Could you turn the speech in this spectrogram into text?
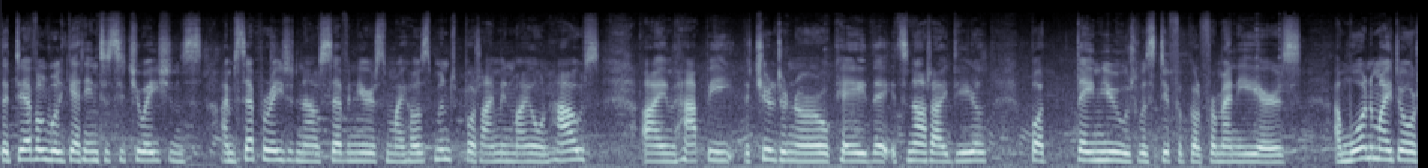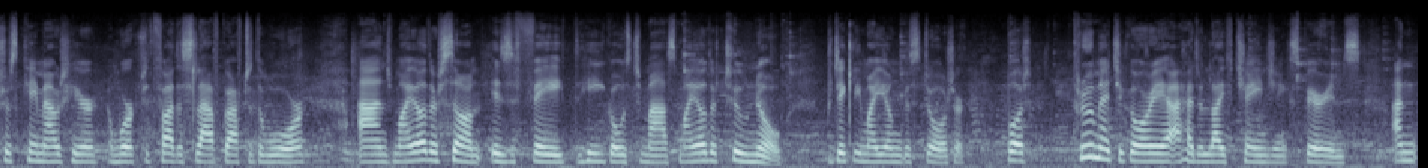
the devil will get into situations. I'm separated now seven years from my husband, but I'm in my own house. I'm happy. The children are okay. They, it's not ideal, but they knew it was difficult for many years. And one of my daughters came out here and worked with Father Slavko after the war. And my other son is a faith. He goes to Mass. My other two, no, particularly my youngest daughter. But through Medjugorje, I had a life changing experience. And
